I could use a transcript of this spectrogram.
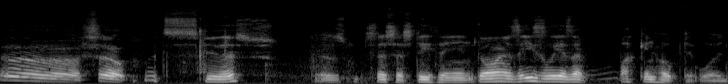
Oh, so let's do this because this SSD thing ain't going as easily as I fucking hoped it would.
